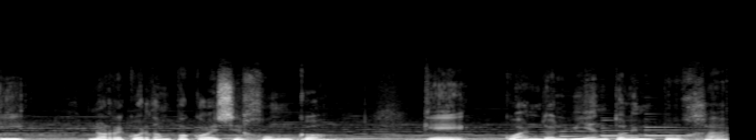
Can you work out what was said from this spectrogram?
Y nos recuerda un poco ese junco que cuando el viento le empuja,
